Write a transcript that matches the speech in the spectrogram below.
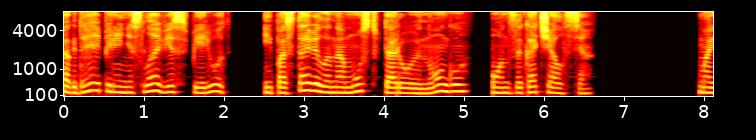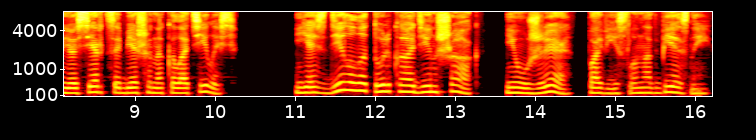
Когда я перенесла вес вперед и поставила на мост вторую ногу, он закачался. Мое сердце бешено колотилось. Я сделала только один шаг и уже повисла над бездной.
